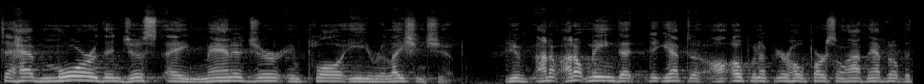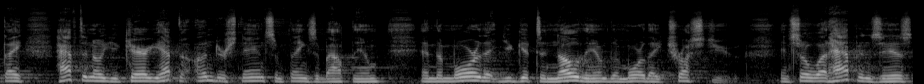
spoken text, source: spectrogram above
to have more than just a manager employee relationship. You, I, don't, I don't mean that, that you have to uh, open up your whole personal life and have to know, but they have to know you care. You have to understand some things about them. And the more that you get to know them, the more they trust you. And so what happens is,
